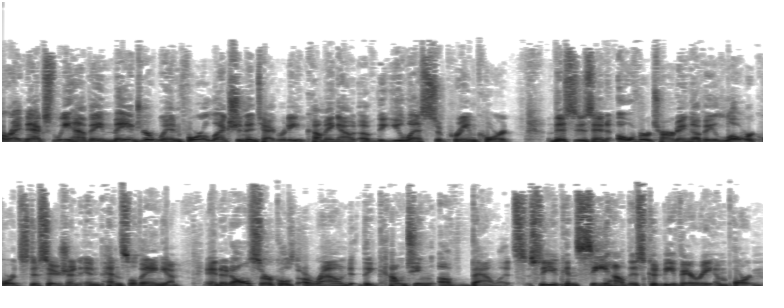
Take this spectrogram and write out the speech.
All right, next we have a major win for election integrity coming out of the U.S. Supreme Court. This is an overturning of a lower court's decision in Pennsylvania, and it all circles around the counting of ballots. So you can see how this could be very important.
